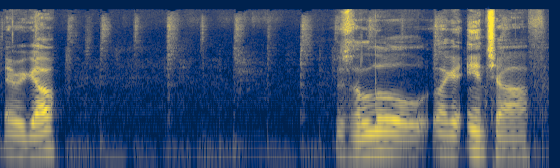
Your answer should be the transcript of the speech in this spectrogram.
There we go. Just a little, like an inch off.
